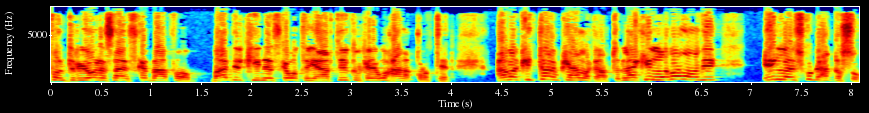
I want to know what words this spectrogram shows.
fontrionesaan iska dhaafo baadilkiina iska wata iyo iyo waxaana qorteen ama kitaabkii hala qaato laakiin labadoodii in la isku dhex qaso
